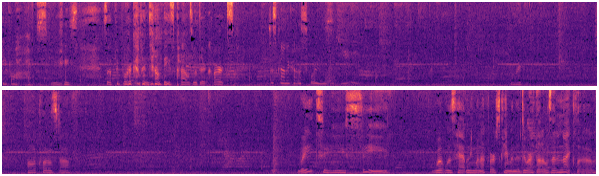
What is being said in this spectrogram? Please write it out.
people have to squeeze. So if people were coming down these aisles with their carts, just kind of kind of squeeze. We're all closed off. Wait till you see what was happening when I first came in the door. I thought I was at a nightclub.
